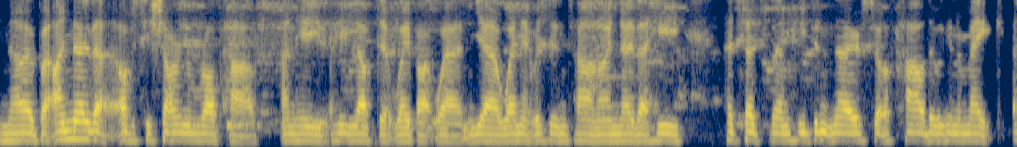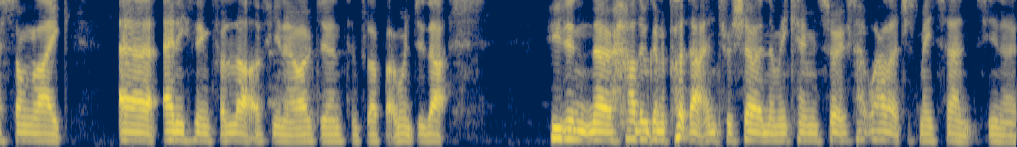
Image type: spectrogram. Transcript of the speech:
No, but I know that obviously Sharon and Rob have, and he he loved it way back when. Yeah, when it was in town, I know that he had said to them he didn't know sort of how they were going to make a song like uh, anything for love. You know, I would do anything for love, but I won't do that he didn't know how they were going to put that into a show. And then we came and saw it, it was like, wow, that just made sense, you know,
